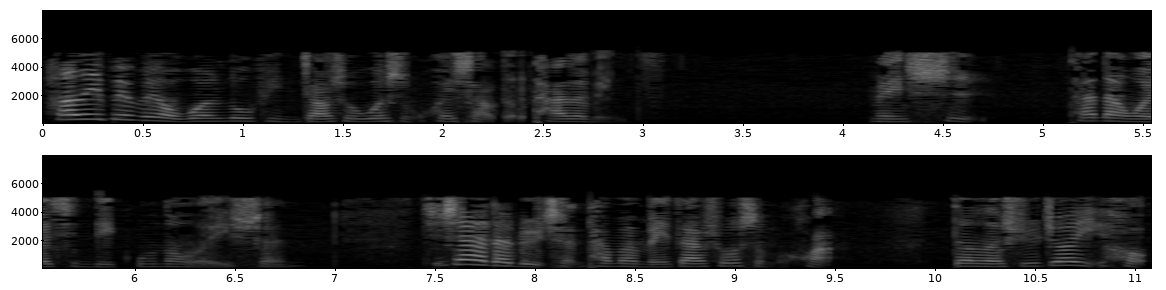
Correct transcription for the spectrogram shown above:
哈利并没有问陆平教授为什么会晓得他的名字。没事，他难为情地咕哝了一声。接下来的旅程，他们没再说什么话。等了许久以后，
